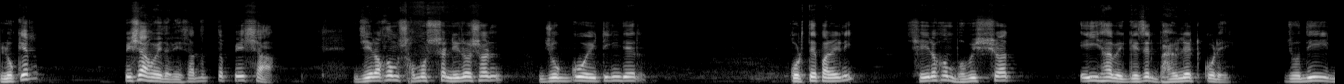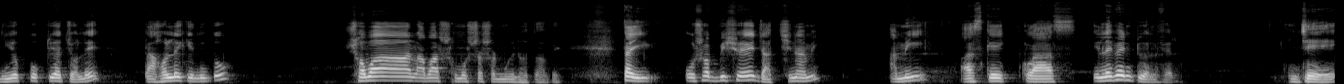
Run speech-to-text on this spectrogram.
লোকের পেশা হয়ে দাঁড়িয়েছে তাদের তো পেশা। যেরকম সমস্যা নিরসন যোগ্য ওয়েটিংদের করতে পারেনি সেই রকম ভবিষ্যৎ এইভাবে গেজেট ভায়োলেট করে যদি নিয়োগ প্রক্রিয়া চলে, তাহলে কিন্তু সবার আবার সমস্যার সম্মুখীন হতে হবে। তাই ওসব বিষয়ে যাচ্ছি না আমি। আমি আজকে ক্লাস ইলেভেন টুয়েলভের যে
